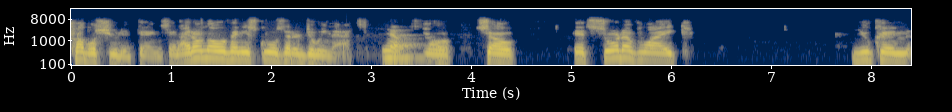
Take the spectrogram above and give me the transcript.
troubleshooted things. And I don't know of any schools that are doing that. No. So so it's sort of like you can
